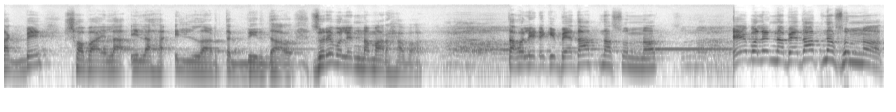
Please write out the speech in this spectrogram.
থাকবে সবাই ইলাহা ইল্লার তাকবীর দাও। জোরে বলেন না মার হাবা তাহলে এটা কি বেদাত না সুন্নত? এ বলেন না, বেদাত না সুন্নত?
